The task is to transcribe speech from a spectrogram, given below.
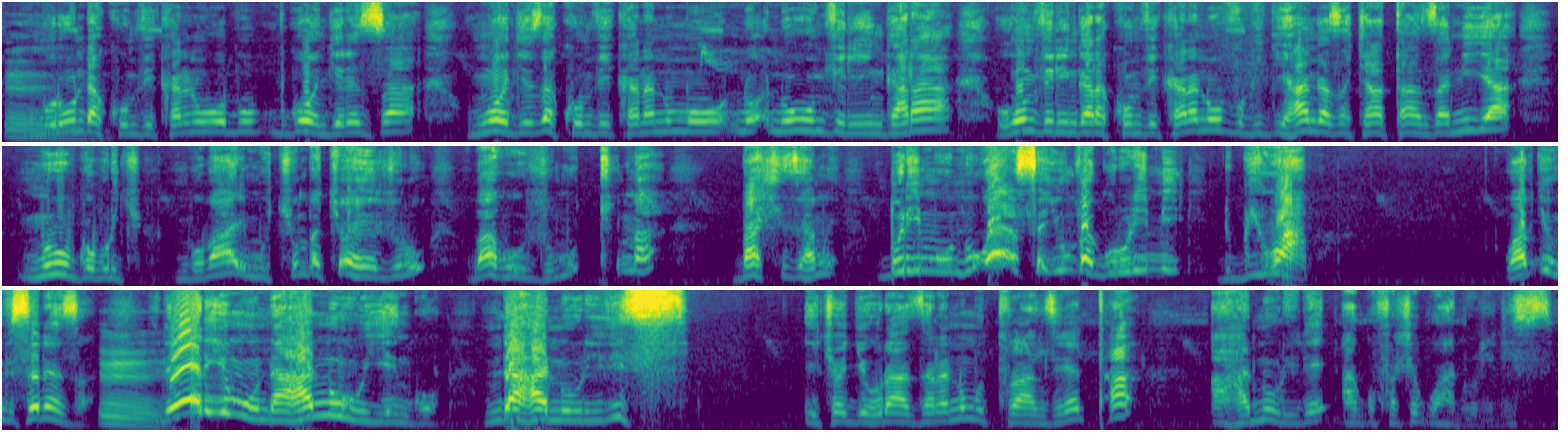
we. Umurundi akumvikana n'uwo mu bwongereza umwongereza akumvikana n'uwumvira ingara uwumvira ingara akumvikana n'uvuga igihangaza cya tanzaniya muri ubwo buryo ngo bari mu cyumba cyo hejuru bahuje umutima bashyize hamwe buri muntu wese yumvaga ururimi rw'iwabo. Wabyumvise neza? Rero iyo umuntu ahanuye ngo ndahanurira isi icyo gihe urazana n'umuturanzireta ahanurire agufashe guhanurira isi.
